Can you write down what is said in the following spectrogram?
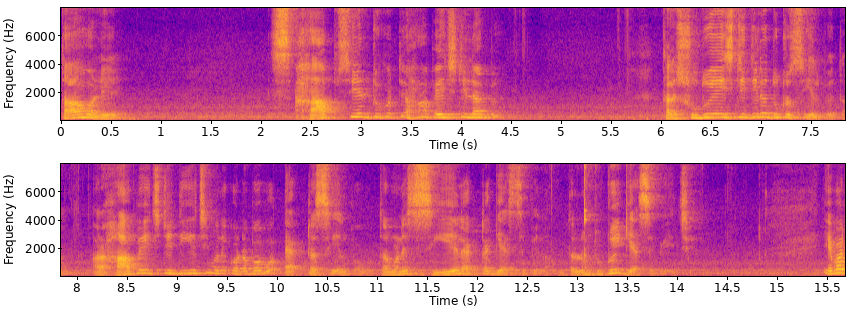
তাহলে হাফ সিএল টু করতে হাফ এইচ ডি লাগবে। তাহলে শুধু এইচডি দিলে দুটো সিএল পেতাম। আর হাফ এইচডি দিয়েছি মানে কটা পাবো? একটা সিএল পাবো। তার মানে সিএল একটা গ্যাসে পেলাম। তাহলে দুটোই গ্যাসে পেয়েছি। এবার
